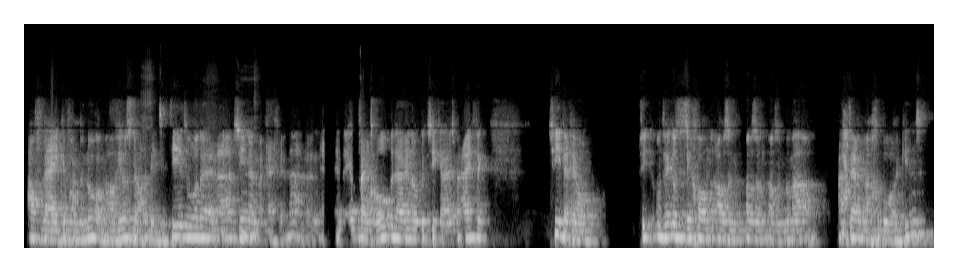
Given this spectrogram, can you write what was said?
afwijken van de norm al heel snel gedetecteerd worden en aangezien. En dan krijg je nou, en, en heel fijn geholpen daarin ook het ziekenhuis. Maar eigenlijk zie je daar heel... Ontwikkelt het zich gewoon als een, als een, als een normaal Aterna geboren kind.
